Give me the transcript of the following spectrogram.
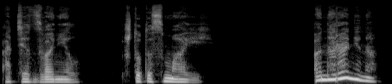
Отец звонил. Что-то с Майей. «Она ранена?»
